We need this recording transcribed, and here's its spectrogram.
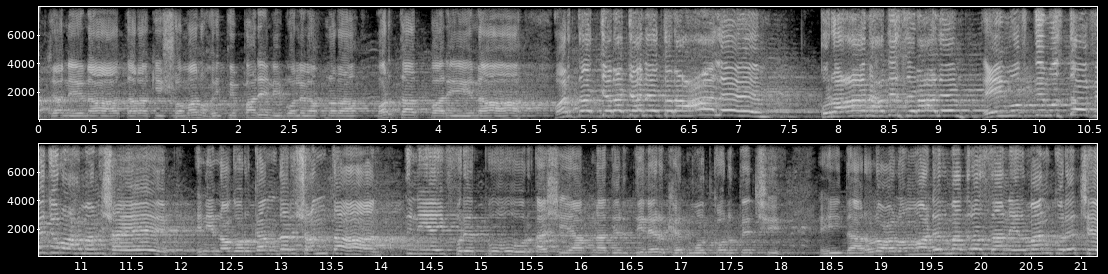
জানে না তারা কি সমান হইতে পারেনি বলেন আপনারা। অর্থাৎ পারে না। অর্থাৎ যারা জানে তারা আলেম। কোরআন, হাদিসের আলেম। এই মুফতি মুস্তাফিজুর রহমান সাহেব, ইনি নগরকান্দার সন্তান। তিনি এই ফরিদপুর আসিয়া আপনাদের দিনের খেদমত করতেছি। এই দারুল আলম মডেল মাদ্রাসা নির্মাণ করেছে।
